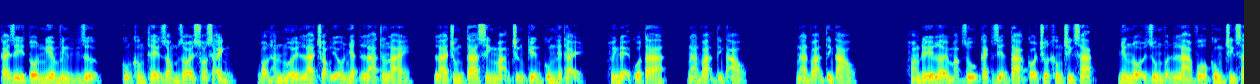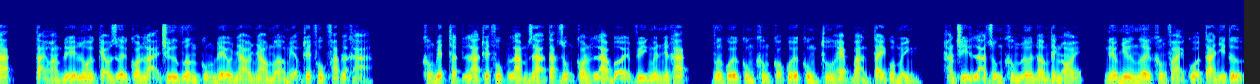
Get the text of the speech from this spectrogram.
cái gì tôn nghiêm vinh dự, cũng không thể dòng roi so sánh, bọn hắn mới là trọng yếu nhất là tương lai, là chúng ta sinh mạng chứng kiến cùng hết thảy, huynh đệ của ta, ngàn vạn tỉnh táo, ngàn vạn tỉnh táo. Hoàng đế lời mặc dù cách diễn tả có chút không chính xác, nhưng nội dung vẫn là vô cùng chính xác, tại hoàng đế lôi kéo dưới còn lại trừ vương cũng đều nhao nhao mở miệng thuyết phục pháp lạc hạ. Không biết thật là thuyết phục làm ra tác dụng còn là bởi vì nguyên nhân khác, vương cuối cùng không có cuối cùng thu hẹp bàn tay của mình hắn chỉ là dùng không lớn âm thanh nói, nếu như ngươi không phải của ta nhi tử,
